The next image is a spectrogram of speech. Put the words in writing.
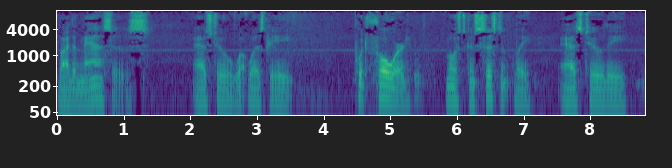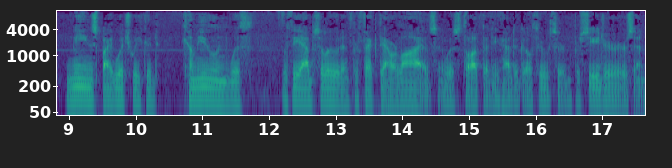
by the masses as to what was the put forward most consistently as to the means by which we could commune with with the absolute and perfect our lives. It was thought that you had to go through certain procedures and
